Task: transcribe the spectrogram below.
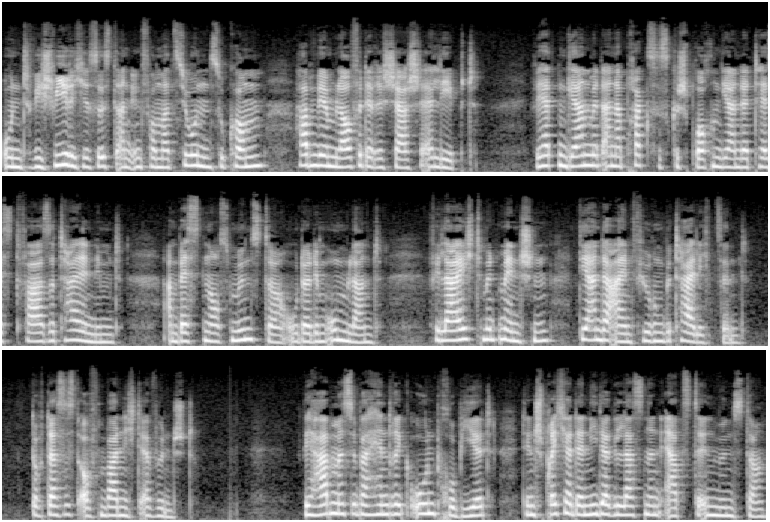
Und wie schwierig es ist, an Informationen zu kommen, haben wir im Laufe der Recherche erlebt. Wir hätten gern mit einer Praxis gesprochen, die an der Testphase teilnimmt, am besten aus Münster oder dem Umland, vielleicht mit Menschen, die an der Einführung beteiligt sind. Doch das ist offenbar nicht erwünscht. Wir haben es über Hendrik Ohn probiert, den Sprecher der niedergelassenen Ärzte in Münster.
